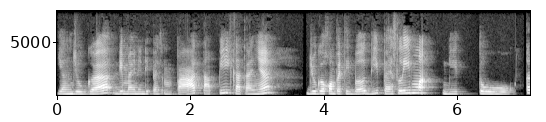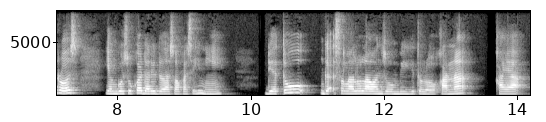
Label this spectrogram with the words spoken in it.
yang juga dimainin di PS4 tapi katanya juga kompatibel di PS5 gitu. Terus yang gue suka dari The Last of Us ini dia tuh nggak selalu lawan zombie gitu loh karena kayak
